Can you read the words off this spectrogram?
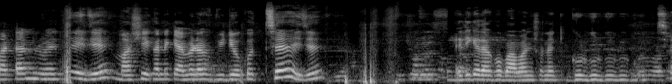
মাটন রয়েছে এই যে মাসি এখানে ক্যামেরা ভিডিও করছে এই যে। এদিকে দেখো বাবান সোনা কি গুড় গুড় গুড় গুড় করছে।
